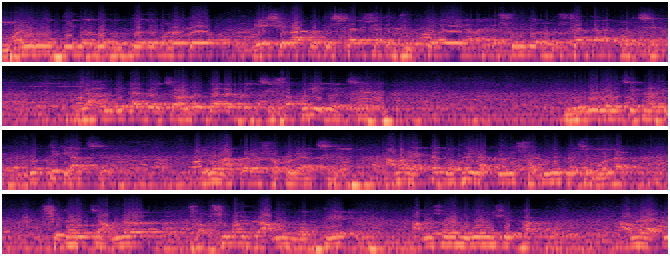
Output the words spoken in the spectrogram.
মঈনুদ্দিন ওদের উদ্যোগে মূলত এই সেবা প্রতিষ্ঠানের সাথে যুক্ত হয়ে এরকম একটা সুন্দর অনুষ্ঠান তারা করছে। জাহাঙ্গীররা রয়েছে অলোকদারা রয়েছে, সকলেই রয়েছে। বুবু রয়েছে এখানে, প্রত্যেকে আছে এবং আপনারা সকলে আছেন। আমার একটা কথাই আপনাদের সকলের কাছে বলার, সেটা হচ্ছে আমরা সবসময় গ্রামের মধ্যে, আমরা সবাই মিলেমিশে থাকব। আমরা একে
